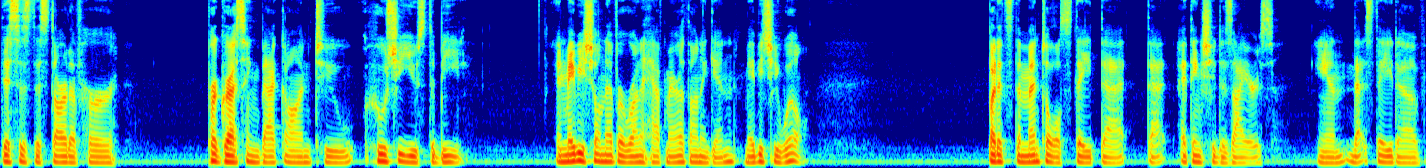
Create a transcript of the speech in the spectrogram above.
this is the start of her progressing back on to who she used to be. And maybe she'll never run a half marathon again. Maybe she will. But it's the mental state that that I think she desires. And that state of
